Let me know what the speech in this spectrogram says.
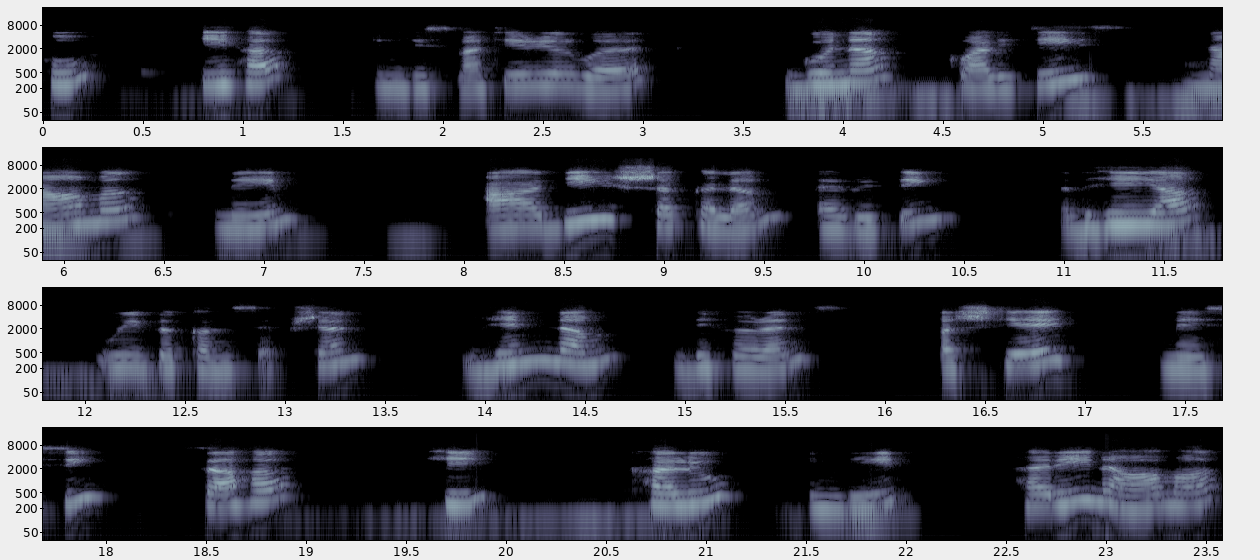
who, Iha, in this material world. Guna, qualities. Nama, name. Adi, Shakalam, everything. Dhiya, with the conception. Bhinnam, difference. Pashyet, may see. Saha, he. Khalu, indeed. Harinama,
